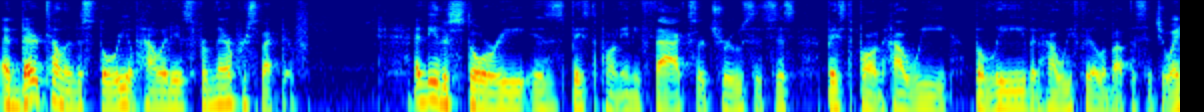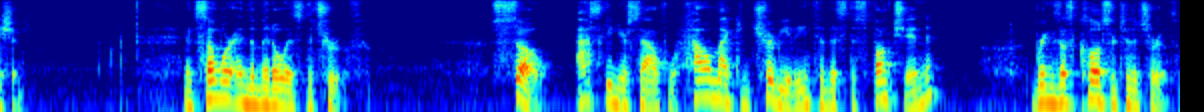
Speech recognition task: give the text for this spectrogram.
And they're telling a story of how it is from their perspective. And neither story is based upon any facts or truths, it's just based upon how we believe and how we feel about the situation. And somewhere in the middle is the truth. So, asking yourself, how am I contributing to this dysfunction, brings us closer to the truth.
